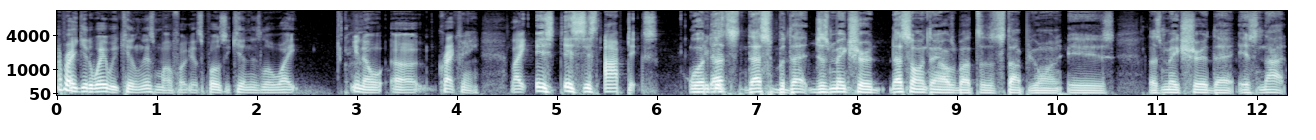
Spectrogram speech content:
I probably get away with killing this motherfucker as opposed to killing this little white, you know, uh, crack fiend. Like it's it's just optics. Well, Because- that's that's but that just make sure that's the only thing I was about to stop you on is let's make sure that it's not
